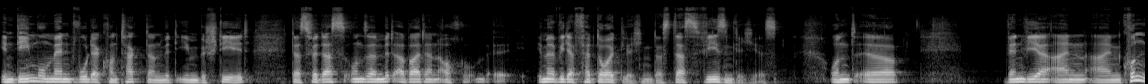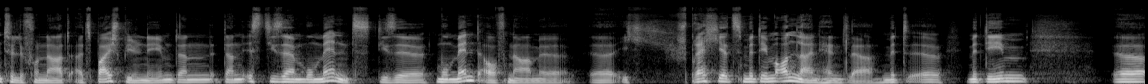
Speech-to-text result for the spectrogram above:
in dem Moment, wo der Kontakt dann mit ihm besteht, dass wir das unseren Mitarbeitern auch äh, immer wieder verdeutlichen, dass das wesentlich ist. Und äh, wenn wir ein, ein Kundentelefonat als Beispiel nehmen, dann, dann ist dieser Moment, diese Momentaufnahme, äh, ich spreche jetzt mit dem Online-Händler, mit, äh, mit dem, äh,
